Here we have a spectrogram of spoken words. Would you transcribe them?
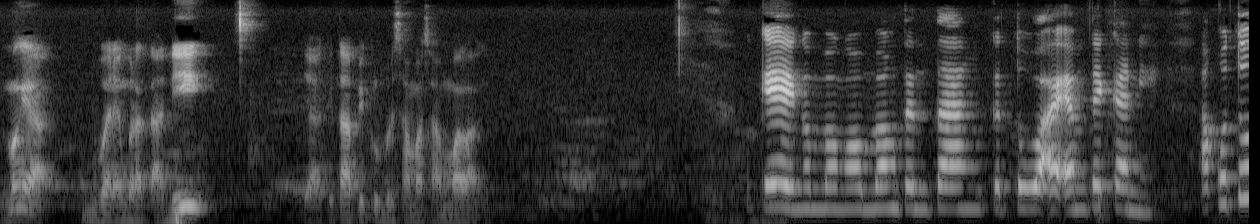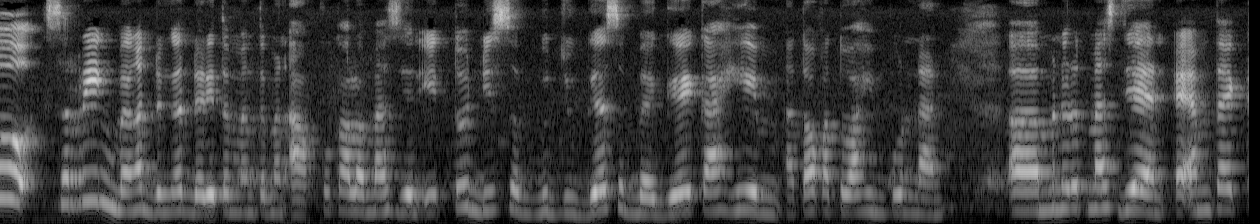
memang ya beban yang berat tadi ya kita pikul bersama-sama lah Oke, ngomong-ngomong tentang ketua EMTK nih. Aku tuh sering banget dengar dari teman-teman aku kalau Mas Jen itu disebut juga sebagai kahim atau ketua himpunan. Uh, menurut Mas Jen, EMTK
